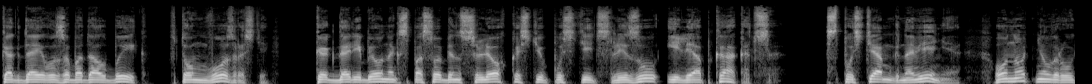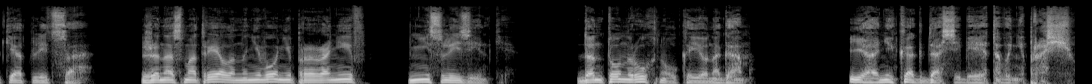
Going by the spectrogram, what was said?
когда его забодал бык, в том возрасте, когда ребенок способен с легкостью пустить слезу или обкакаться. Спустя мгновение он отнял руки от лица. Жена смотрела на него, не проронив ни слезинки. Дантон рухнул к ее ногам. «Я никогда себе этого не прощу».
